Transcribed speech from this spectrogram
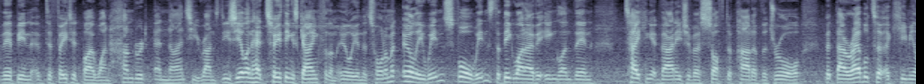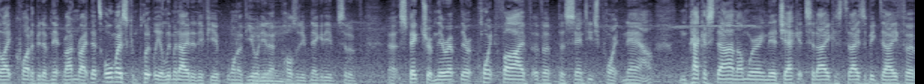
They've been defeated by 190 runs. New Zealand had two things going for them early in the tournament early wins, four wins, the big one over England, then taking advantage of a softer part of the draw, but they were able to accumulate quite a bit of net run rate. That's almost completely eliminated if you want to view it in a positive negative sort of uh, spectrum. They're at, they're at 0.5 of a percentage point now. In Pakistan, I'm wearing their jacket today because today's a big day for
